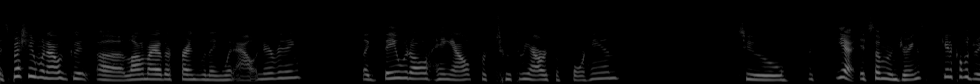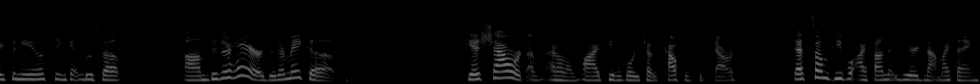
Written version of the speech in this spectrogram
especially when I was good. Uh, a lot of my other friends when they went out and everything, like they would all hang out for two three hours beforehand. To like, yeah, if someone drinks, get a couple drinks in you so you can get loose up. Um, do their hair, do their makeup, get showers. I, I don't know why people go to each other's houses to take showers. That's some people. I found it weird, not my thing.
